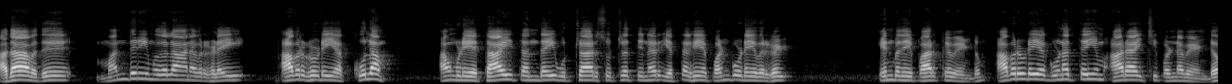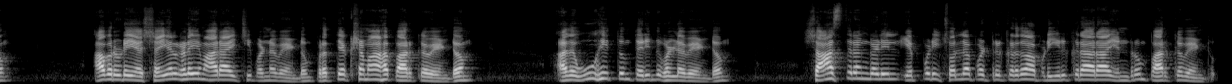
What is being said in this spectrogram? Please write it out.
அதாவது மந்திரி முதலானவர்களை அவர்களுடைய குலம் அவங்களுடைய தாய் தந்தை உற்றார் சுற்றத்தினர் எத்தகைய பண்புடையவர்கள் என்பதை பார்க்க வேண்டும். அவருடைய குணத்தையும் ஆராய்ச்சி பண்ண வேண்டும். அவருடைய செயல்களையும் ஆராய்ச்சி பண்ண வேண்டும். பிரத்யக்ஷமாக பார்க்க வேண்டும். அதை ஊகித்தும் தெரிந்து கொள்ள வேண்டும். சாஸ்திரங்களில் எப்படி சொல்லப்பட்டிருக்கிறதோ அப்படி இருக்கிறாரா என்றும் பார்க்க வேண்டும்.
